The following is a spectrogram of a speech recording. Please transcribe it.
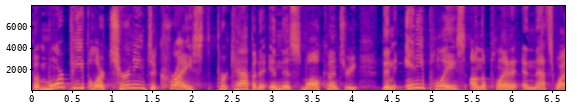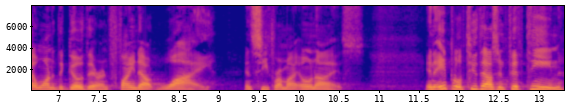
But more people are turning to Christ per capita in this small country than any place on the planet, and that's why I wanted to go there and find out why and see from my own eyes. In April of 2015,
